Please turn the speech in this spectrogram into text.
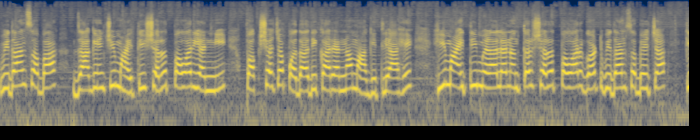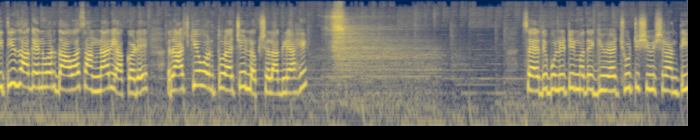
विधानसभा जागेंची माहिती शरद पवार यांनी पक्षाच्या पदाधिकाऱ्यांना मागितली आहे. ही माहिती मिळाल्यानंतर शरद शरद पवार गट विधानसभेच्या किती जागांवर दावा सांगणार याकडे राजकीय वर्तुळाचे लक्ष लागले आहे. सह्याद्री बुलेटिनमध्ये घेऊया छोटीशी विश्रांती.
